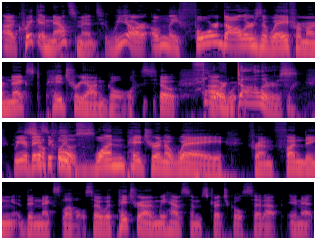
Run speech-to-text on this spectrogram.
A uh, quick announcement: We are only four dollars away from our next Patreon goal. So uh, four dollars. Uh, we are basically so one patron away from funding the next level. So with Patreon, we have some stretch goals set up, and at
